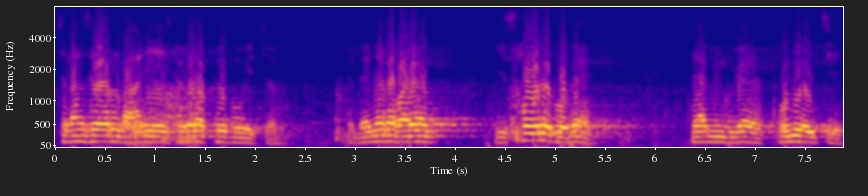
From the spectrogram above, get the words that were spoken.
지난 세월을 많이 되돌아그 보고 있죠. 내년에 과연 이 서울의 봄에 대한민국에 봄이 올지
